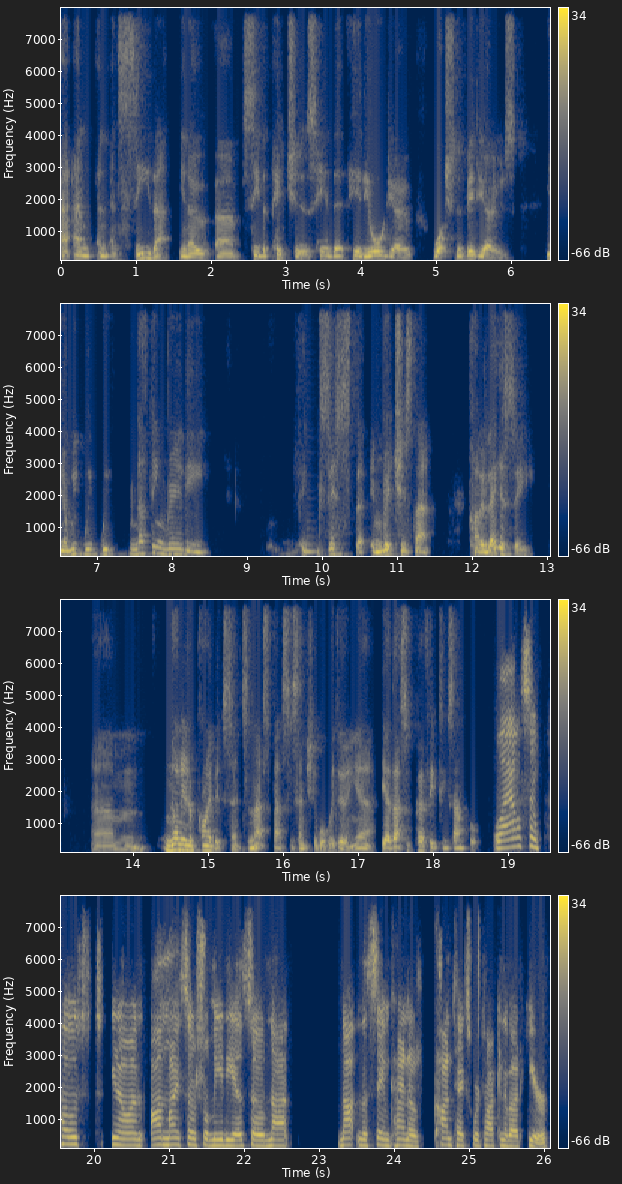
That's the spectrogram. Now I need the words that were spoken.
and and and see that you know um, see the pictures hear the hear the audio watch the videos you know we, we we nothing really exists that enriches that kind of legacy um not in a private sense and that's that's essentially what we're doing yeah yeah that's a perfect example well i also post you know on, on my social media so not not in the same kind of context we're talking about here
